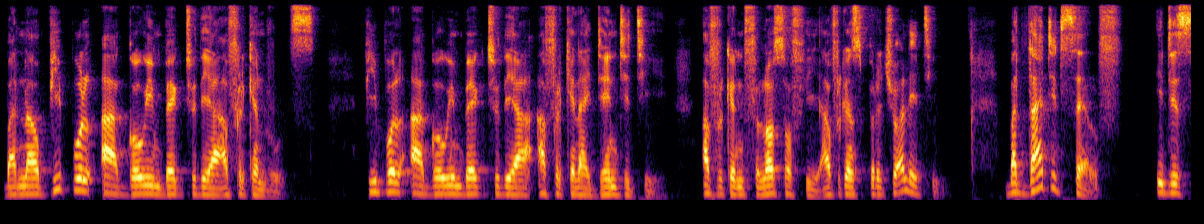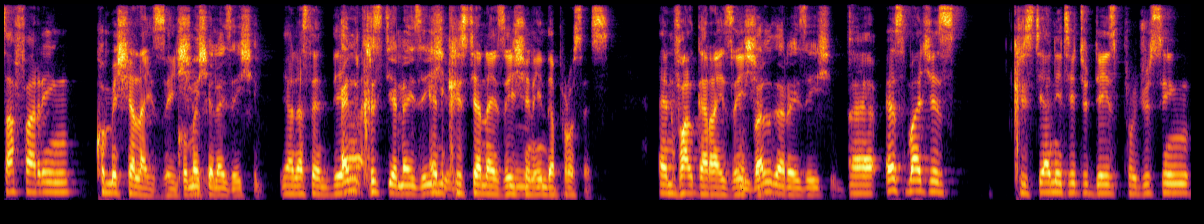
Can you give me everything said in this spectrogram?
But now people are going back to their African roots. People are going back to their African identity, African philosophy, African spirituality. But that itself, it is suffering commercialization. commercialization you understand? They and christianization and Christianization in the process, and vulgarization. vulgarization Uh, as much as Christianity today is producing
